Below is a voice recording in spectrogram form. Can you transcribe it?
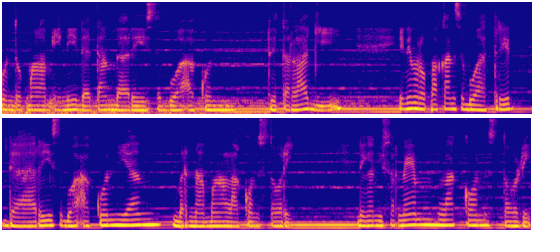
untuk malam ini datang dari sebuah akun Twitter lagi. Ini merupakan sebuah tweet dari sebuah akun yang bernama Lakon Story dengan username Lakon Story.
